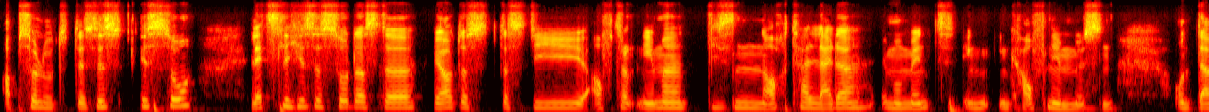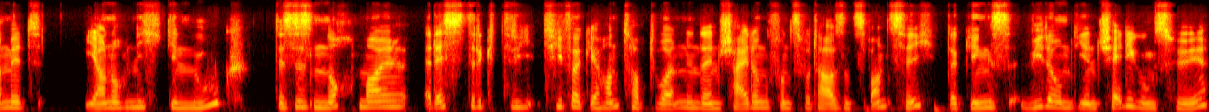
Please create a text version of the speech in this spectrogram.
Absolut. Das ist, ist so. Letztlich ist es so, dass, der, ja, dass, dass die Auftragnehmer diesen Nachteil leider im Moment in, in Kauf nehmen müssen. Und damit ja noch nicht genug, das ist nochmal restriktiver gehandhabt worden in der Entscheidung von 2020. Da ging es wieder um die Entschädigungshöhe.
